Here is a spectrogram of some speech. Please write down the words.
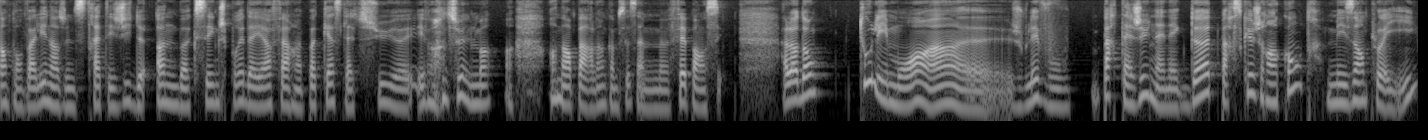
Quand on va aller dans une stratégie de unboxing, je pourrais d'ailleurs faire un podcast là-dessus euh, éventuellement en, en parlant, comme ça, ça me fait penser. Alors donc, tous les mois, hein, euh, je voulais vous partager une anecdote parce que je rencontre mes employés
